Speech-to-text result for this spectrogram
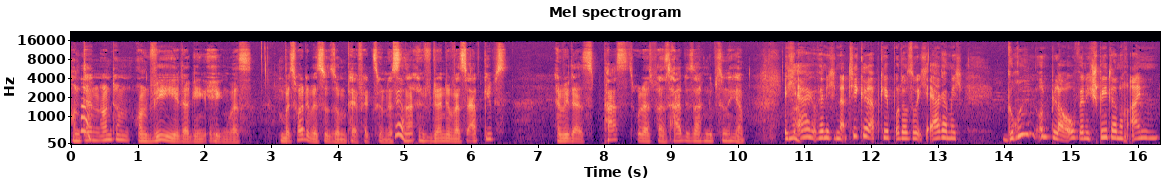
Und dann, und dann, und wehe dagegen irgendwas. Und bis heute bist du so ein Perfektionist, Ja. ne? Wenn du was abgibst, entweder es passt oder es passt. Halbe Sachen gibst du nicht ab. Ich ärgere, wenn ich einen Artikel abgebe oder so, ich ärgere mich grün und blau, wenn ich später noch einen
